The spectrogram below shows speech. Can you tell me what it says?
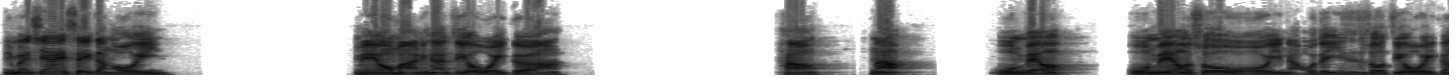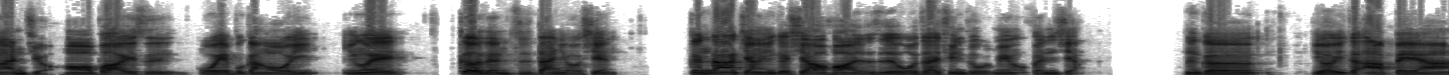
你们现在谁敢 all in？？没有嘛？你看只有我一个啊。好，那我没有我没有说我 all in 啊，我的意思是说只有我一个按九哦，不好意思，我也不敢 all in，，因为个人子弹有限。跟大家讲一个笑话，就是我在群组里面有分享，那个有一个阿伯啊。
